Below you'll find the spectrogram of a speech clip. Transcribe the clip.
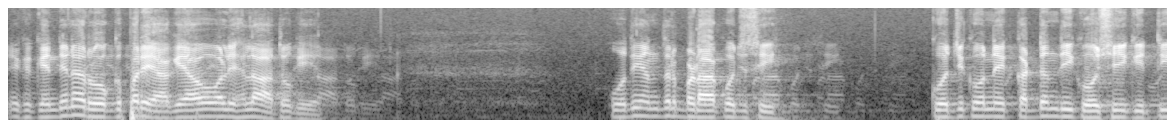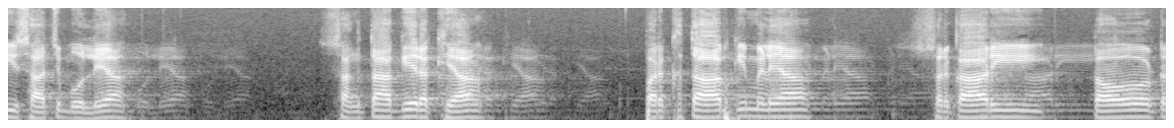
ਇੱਕ ਕਹਿੰਦੇ ਨਾ ਰੁੱਗ ਭਰਿਆ ਗਿਆ, ਉਹ ਵਾਲੇ ਹਾਲਾਤ ਹੋ ਗਏ ਉਹਦੇ ਅੰਦਰ ਬੜਾ ਕੁਝ ਸੀ। ਕੁਝ ਕੋ ਨੇ ਕੱਢਣ ਦੀ ਕੋਸ਼ਿਸ਼ ਕੀਤੀ, ਸੱਚ ਬੋਲਿਆ। ਸੰਗਤਾਂ ਅੱਗੇ ਰੱਖਿਆ। ਪਰ ਖਿਤਾਬ ਕੀ ਮਿਲਿਆ? ਸਰਕਾਰੀ ਟੌਟ,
